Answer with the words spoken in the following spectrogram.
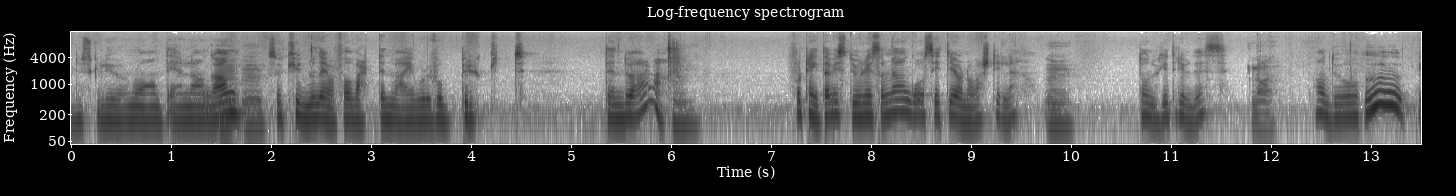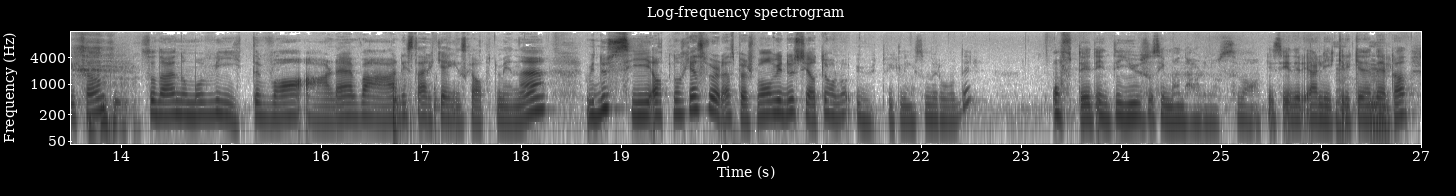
du skulle gjøre noe annet en eller annen gang, så kunne det i hvert fall vært en vei hvor du får brukt den du er, da. For tenk deg hvis du liksom ja, gå og sitte i hjørnet og vær stille. Da hadde du ikke trivdes. Nei. Hadde jo, uh, ikke sant? Så det er noe med å vite hva er det, hva er de sterke egenskapene mine. Vil du si at, nå skal jeg spørre deg et spørsmål, vil du si at du har noen utviklingsområder? Ofte i et intervju så sier man har du noen svake sider. Jeg liker ikke det i det hele tatt.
